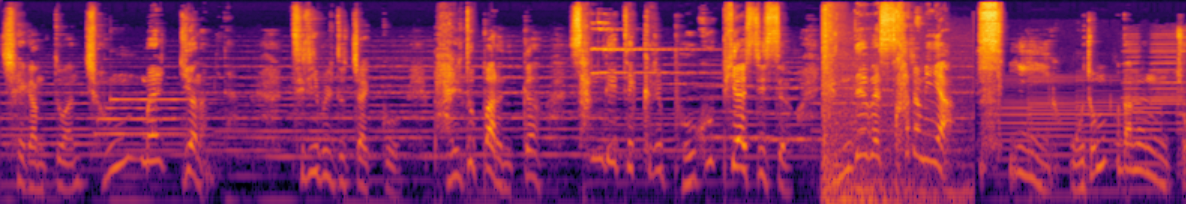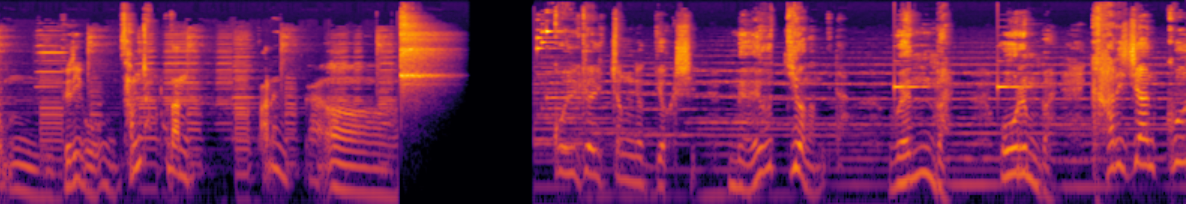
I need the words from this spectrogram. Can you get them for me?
체감 또한 정말 뛰어납니다. 드리블도 짧고 발도 빠르니까 상대 태클을 보고 피할 수 있어요. 근데 왜 4점이냐? 이 5점보다는 좀 느리고 3점보다는 빠르니까 어... 골 결정력 역시 매우 뛰어납니다. 왼발, 오른발 가리지 않고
